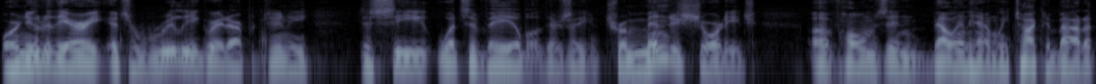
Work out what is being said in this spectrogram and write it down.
or new to the area, it's a really a great opportunity to see what's available. There's a tremendous shortage of homes in Bellingham. We talked about it,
